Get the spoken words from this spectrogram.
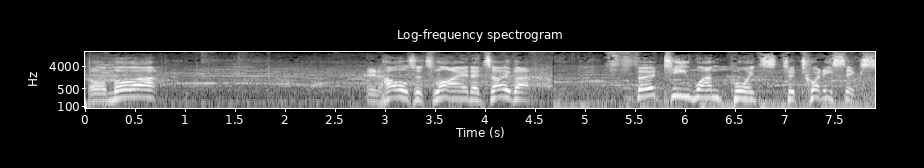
Tolmore. It holds its line, it's over. 31 points to 26.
